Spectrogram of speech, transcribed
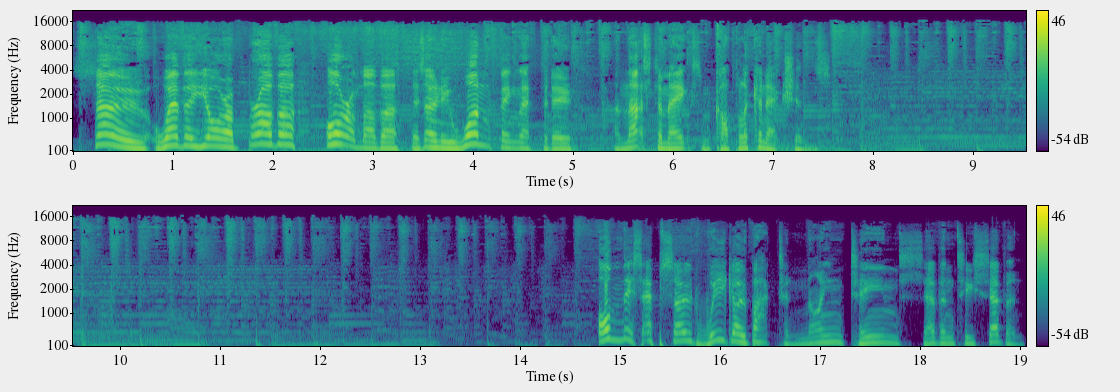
So, whether you're a brother or a mother, there's only one thing left to do, and that's to make some Coppola connections. On this episode, we go back to 1977,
